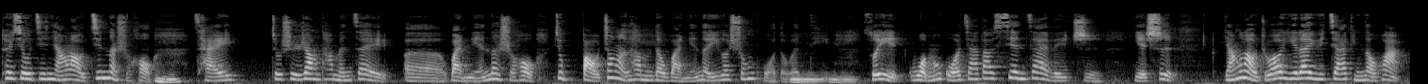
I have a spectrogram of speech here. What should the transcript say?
退休金、养老金的时候，才。就是让他们在呃晚年的时候就保障了他们的晚年的一个生活的问题，所以我们国家到现在为止也是养老主要依赖于家庭的话，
